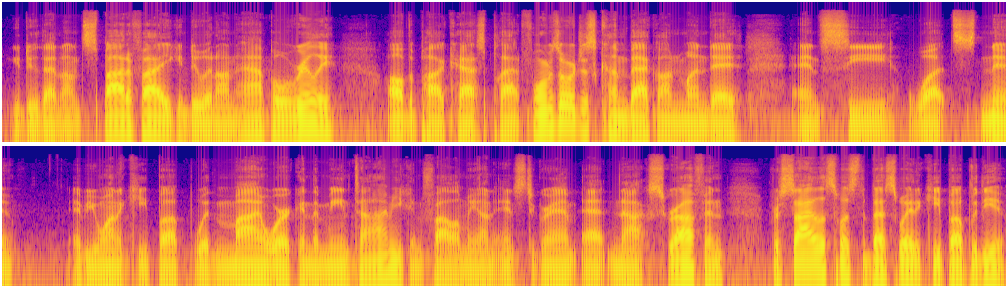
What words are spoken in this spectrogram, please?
You can do that on Spotify, you can do it on Apple, really all the podcast platforms, or just come back on Monday and see what's new. If you want to keep up with my work in the meantime, you can follow me on Instagram at knockscruff. And for Silas, what's the best way to keep up with you?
